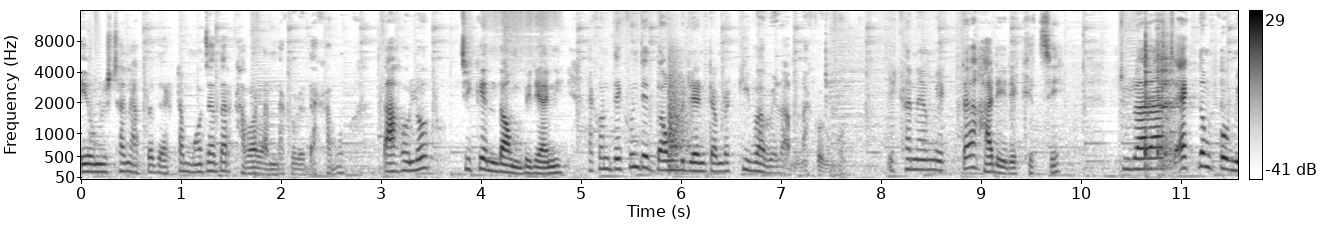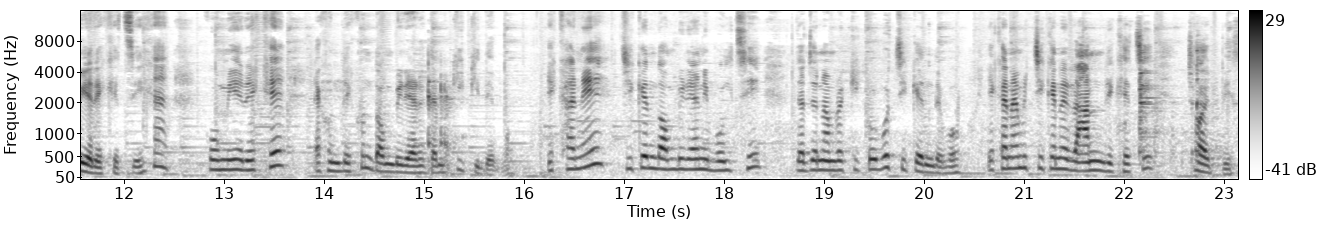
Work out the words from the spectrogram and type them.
এই অনুষ্ঠানে আপনাদের একটা মজাদার খাবার রান্না করে দেখাবো। তা হলো চিকেন দম বিরিয়ানি। এখন দেখুন যে দম বিরিয়ানিটা আমরা কীভাবে রান্না করব। এখানে আমি একটা হাঁড়ি রেখেছি। চুলার আঁচ একদম কমিয়ে রেখেছি হ্যাঁ? কমিয়ে রেখে এখন দেখুন দম বিরিয়ানিতে আমি কী কী দেবো। এখানে চিকেন দম বিরিয়ানি বলছি, যার জন্য আমরা কি করব? চিকেন দেব। এখানে আমি চিকেনের রান রেখেছি, ছয় পিস।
